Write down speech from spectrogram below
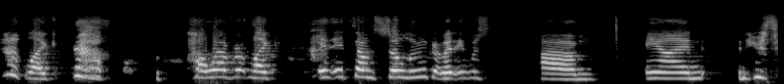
like, however, like it, it sounds so ludicrous, but it was, um, and, and here's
